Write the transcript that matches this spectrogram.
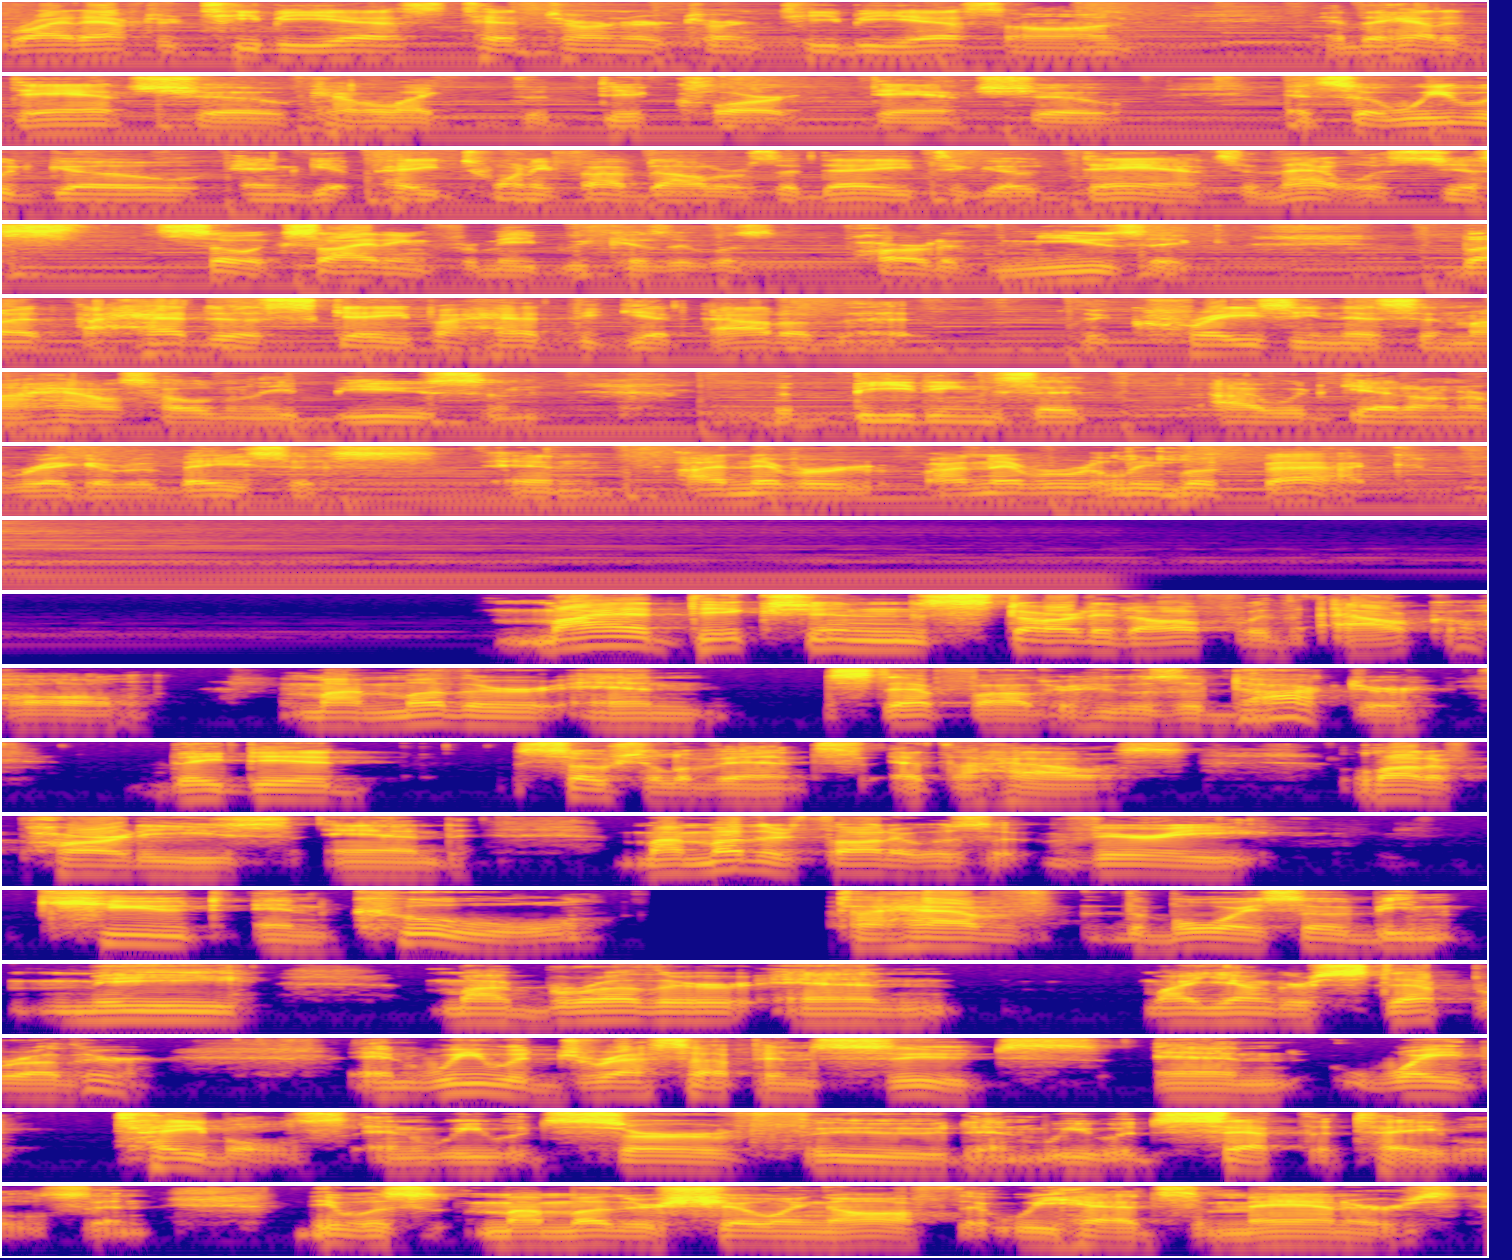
right after TBS, Ted Turner turned TBS on, and they had a dance show, kind of like the Dick Clark dance show. And so we would go and get paid $25 a day to go dance. And that was just so exciting for me because it was part of music. But I had to escape. I had to get out of the, the craziness in my household and the abuse and the beatings that I would get on a regular basis. And I never I never really looked back. My addiction started off with alcohol. My mother and stepfather, who was a doctor, they did social events at the house, a lot of parties. And my mother thought it was very cute and cool to have the boys. So it'd be me, my brother, and my younger stepbrother. And we would dress up in suits and wait tables and we would serve food and we would set the tables and it was my mother showing off that we had some manners.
